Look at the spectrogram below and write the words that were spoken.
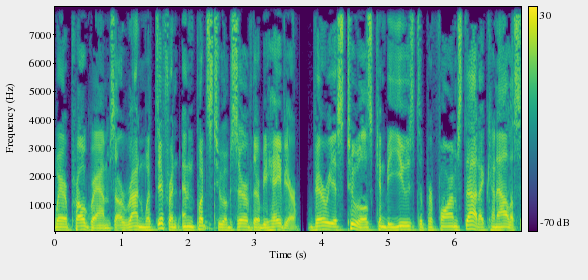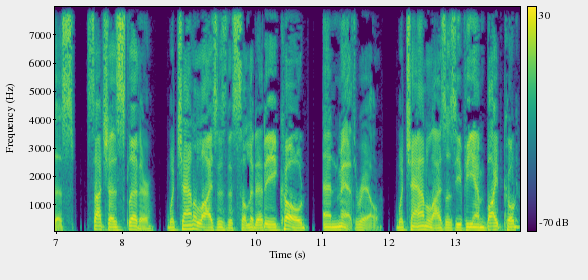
where programs are run with different inputs to observe their behavior. Various tools can be used to perform static analysis, such as Slither, which analyzes the Solidity code, and Mythril, which analyzes EVM bytecode.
